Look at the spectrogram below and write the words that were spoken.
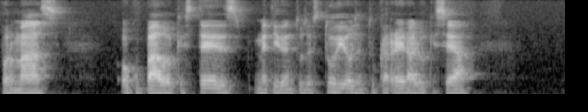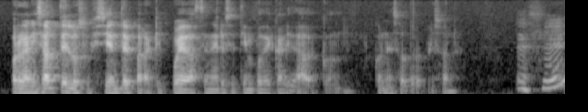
por más ocupado que estés, metido en tus estudios, en tu carrera, lo que sea, organizarte lo suficiente para que puedas tener ese tiempo de calidad con, con esa otra persona. Uh -huh.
